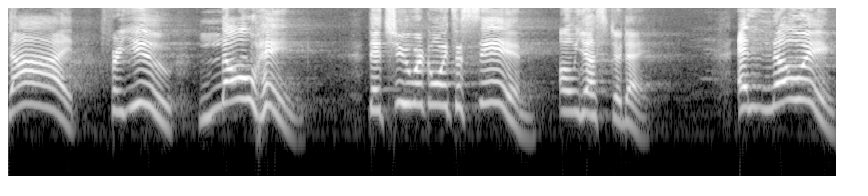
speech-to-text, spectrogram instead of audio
died for you, knowing that you were going to sin on yesterday and knowing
